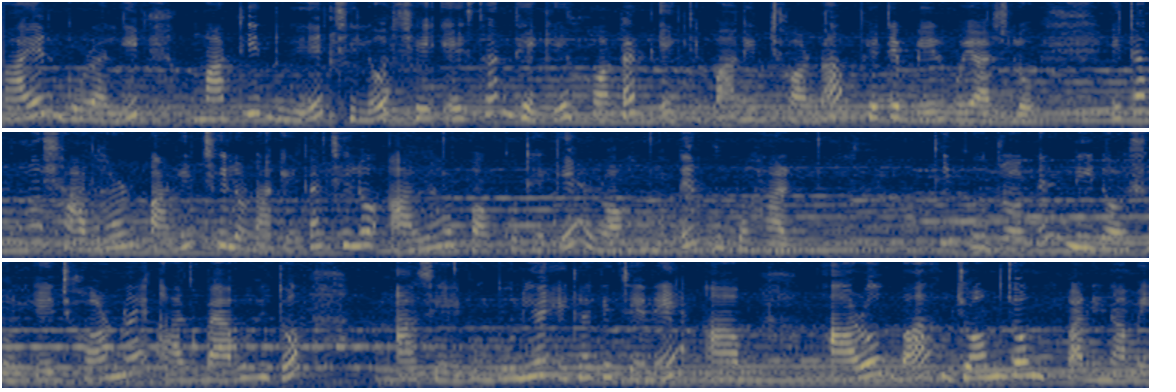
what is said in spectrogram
পায়ের গোড়ালি মাটি ধুয়ে ছিল। সেই স্থান থেকে হঠাৎ একটি পানির ঝর্ণা ফেটে বের হয়ে আসলো। এটা কোনো সাধারণ পানি ছিল না, এটা ছিল আল্লাহর পক্ষ থেকে রহমতের উপহার। একটি কুদরতের নিদর্শন, এই ঝর্ণায় আজ ব্যবহৃত আছে এবং দুনিয়া এটাকে চেনে আরব বা জমজম পানি নামে।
